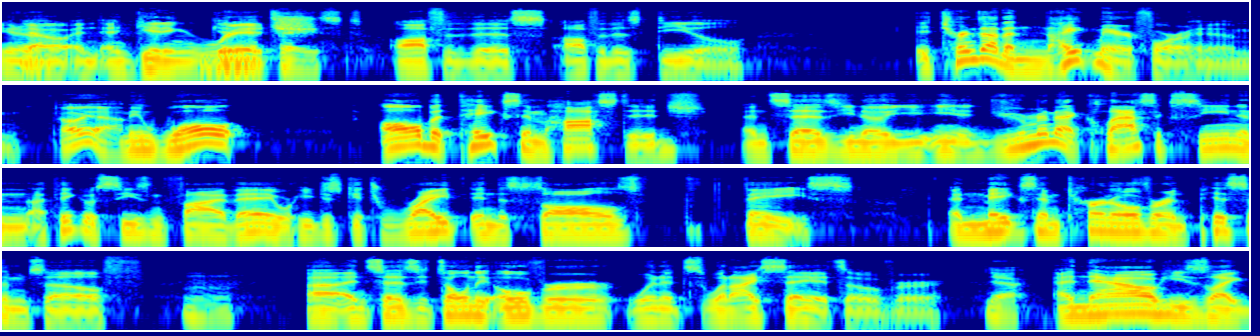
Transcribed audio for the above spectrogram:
you know, Yeah. and, and getting Getting rich taste. off of this off of this deal. It turns out a nightmare for him. Oh yeah, I mean, Walt all but takes him hostage and says, you know, you, you do you remember that classic scene in I think it was season five A where he just gets right into Saul's face and makes him turn over and piss himself, Mm-hmm. uh, and says it's only over when it's when I say it's over. Yeah. And now he's like,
